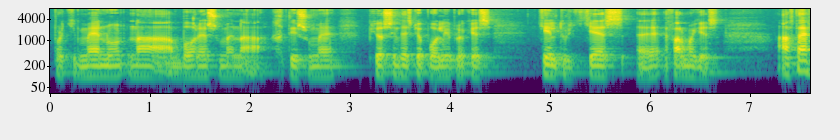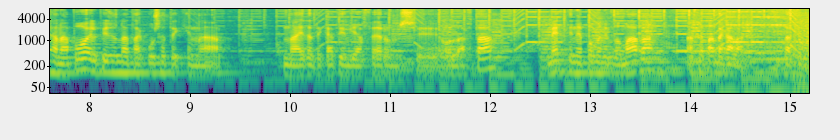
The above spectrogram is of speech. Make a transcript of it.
προκειμένου να μπορέσουμε να χτίσουμε πιο σύνδεσες, πιο πολύπλοκες και λειτουργικές ε, εφαρμογές. Αυτά είχα να πω, ελπίζω να τα ακούσατε και να, να είδατε κάτι ενδιαφέρον σε όλα αυτά. Μέχρι την επόμενη εβδομάδα, να είστε πάντα καλά. Ευχαριστώ πολύ.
